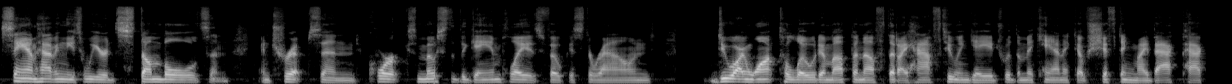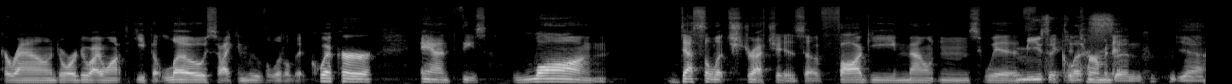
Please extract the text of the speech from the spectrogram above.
sam having these weird stumbles and and trips and quirks. Most of the gameplay is focused around do i want to load him up enough that i have to engage with the mechanic of shifting my backpack around or do i want to keep it low so i can move a little bit quicker? And these long desolate stretches of foggy mountains with musicless indeterminate- and yeah.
